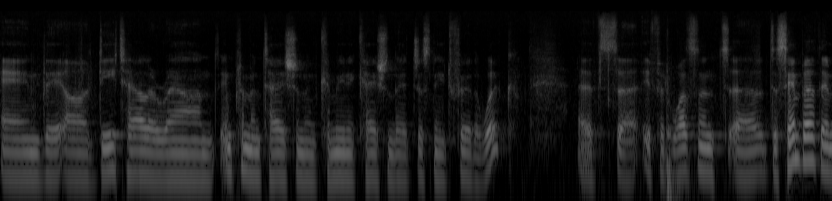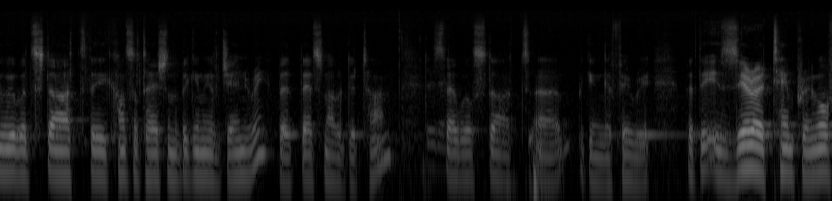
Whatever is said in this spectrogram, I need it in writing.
and there are detail around implementation and communication that just need further work. It's, uh, if it wasn't uh, December, then we would start the consultation at the beginning of January, but that's not a good time. So we'll start uh, beginning of February. But there is zero tempering off.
